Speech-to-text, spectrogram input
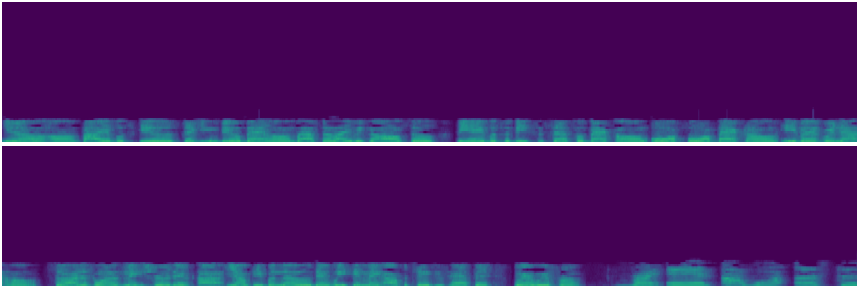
you know, uh, valuable skills that you can build back home. But I feel like we can also be able to be successful back home or for back home, even if we're not home. So I just want to make sure that our young people know that we can make opportunities happen where we're from. Right. And I want us to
